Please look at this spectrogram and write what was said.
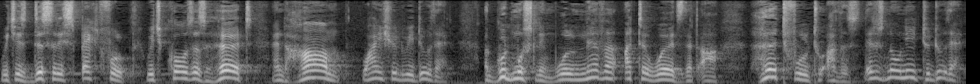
which is disrespectful, which causes hurt and harm. Why should we do that? A good Muslim will never utter words that are hurtful to others. There is no need to do that.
